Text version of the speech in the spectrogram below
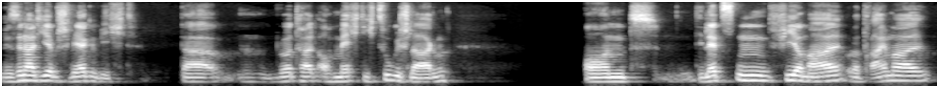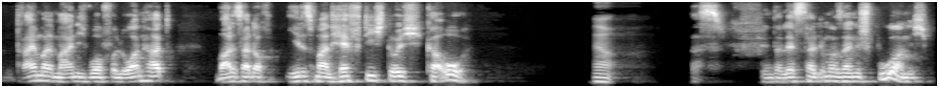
wir sind halt hier im Schwergewicht. Da wird halt auch mächtig zugeschlagen. Und die letzten viermal oder dreimal, dreimal meine ich, wo er verloren hat, war das halt auch jedes Mal heftig durch K.O. Ja. Das hinterlässt halt immer seine Spuren. Ich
